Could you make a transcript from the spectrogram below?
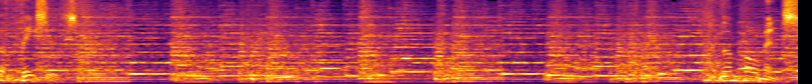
The faces. The moments.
